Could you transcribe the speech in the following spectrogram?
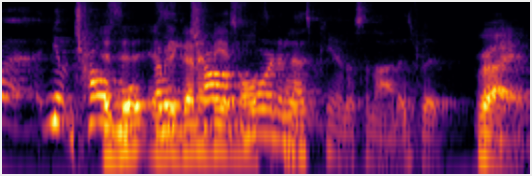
okay. you know, Charles. Is it- is I mean, be Charles a Warren has piano sonatas, but Right.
